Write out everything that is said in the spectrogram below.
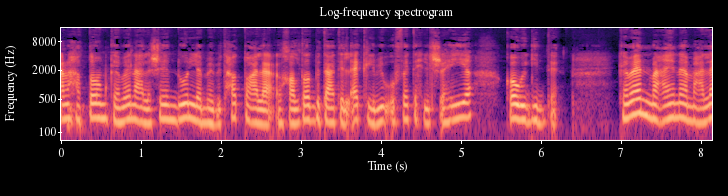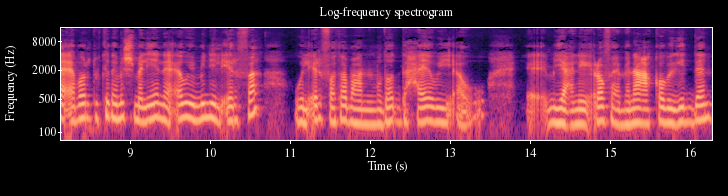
أنا حطاهم كمان علشان دول لما بيتحطوا على الخلطات بتاعة الأكل بيبقوا فاتح للشهية قوي جدا. كمان معانا معلقة برضو كده مش مليانة قوي من القرفة والقرفة طبعا مضاد حيوي أو يعني رافع مناعة قوي جدا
